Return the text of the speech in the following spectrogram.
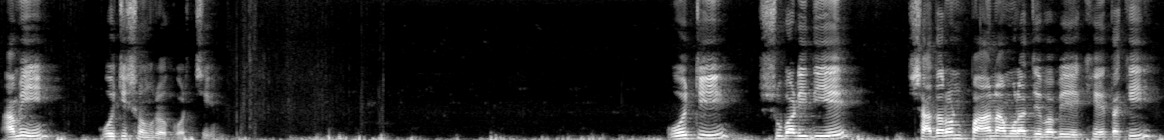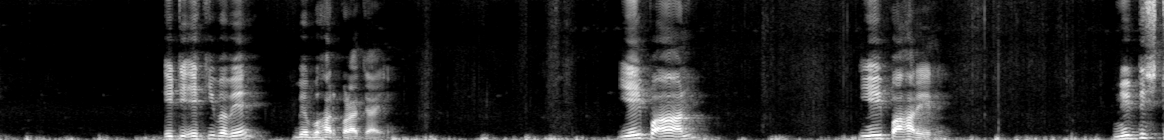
আমি ওইটি সংগ্রহ করছি। ওইটি সুবাড়ি দিয়ে সাধারণ পান আমরা যেভাবে খেয়ে থাকি, এটি একইভাবে ব্যবহার করা যায়। এই পান, এই পাহাড়ের নির্দিষ্ট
